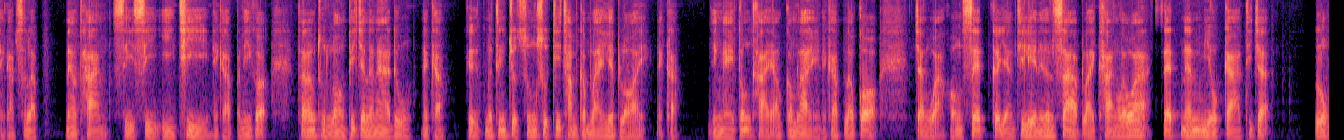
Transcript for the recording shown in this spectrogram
นะครับสำหรับแนวทาง CCET นะครับ อันนี้ก็ท่านักทุนลองพิจารณาดูนะครับ คือมาถึงจุดสูงสุดที่ทำกำไรเรียบร้อยนะครับ ยังไงต้องขายเอากำไรนะครับ แล้วก็จังหวะของเซตก็อย่างที่เรียนให้ท่านทราบหลายครั้งแล้วว่าเซตนั้นมีโอกาสที่จะลง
